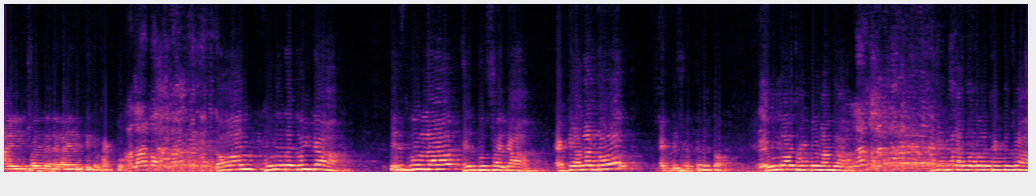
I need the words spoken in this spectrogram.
আইন শয়তানের আইনের দিকে থাকব? দল মূলত দুইটা। হিজবুল্লাহ হিজবুল শয়তান। একটি আল্লাহর দল একটি শয়তানের দল। কোন দল থাকব না আমরা? আল্লাহ দল। থাকতে চান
